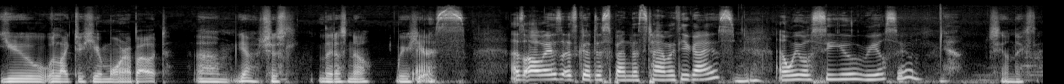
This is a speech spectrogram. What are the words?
you would like to hear more about. Um, yeah, just let us know. We're here. Yes. As always, it's good to spend this time with you guys, and we will see you real soon. Yeah. See you next time.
